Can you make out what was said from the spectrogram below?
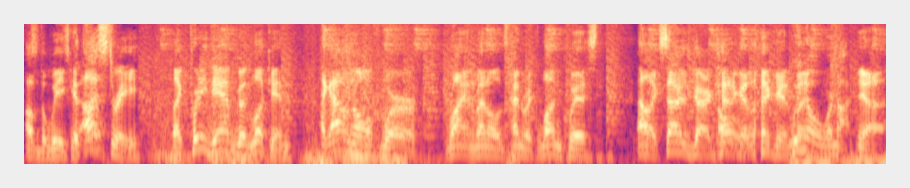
of the week. And play. us three, like pretty damn good looking. Like I don't know if we're Ryan Reynolds, Henrik Lundqvist, Alex Sarsgaard kind of Oh, good looking. we but- know we're not. Yeah.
